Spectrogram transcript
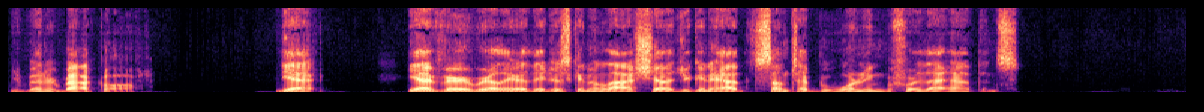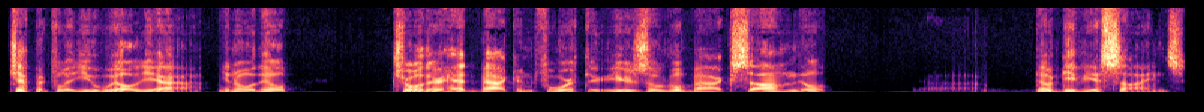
you better back off. Yeah. Yeah, very rarely are they just going to lash out. You're going to have some type of warning before that happens. Typically, you will, yeah. You know, they'll throw their head back and forth. Their ears will go back some. They'll uh, they'll give you signs.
